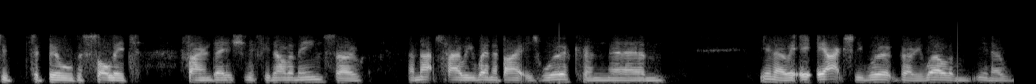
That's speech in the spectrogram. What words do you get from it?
to to build a solid foundation, if you know what I mean. So, and that's how he went about his work, and um, you know, it, it actually worked very well, and you know,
